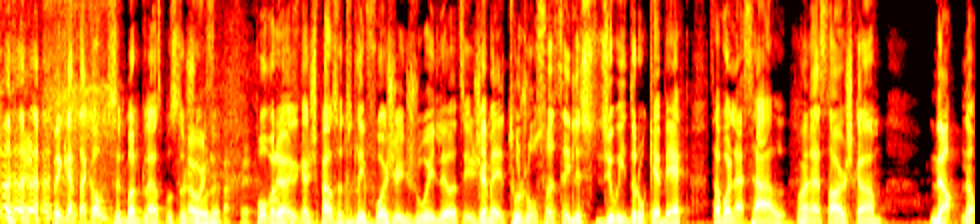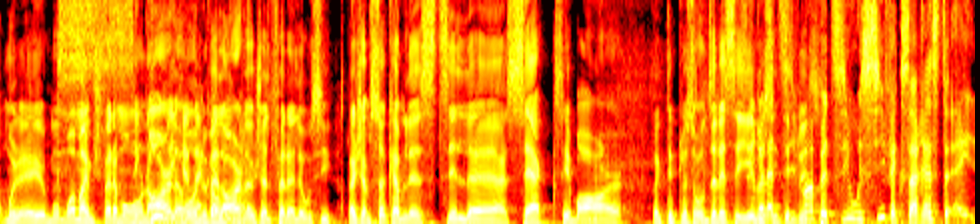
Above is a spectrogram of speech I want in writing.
Mais Catacombe, c'est une bonne place pour ce Ah oui, show-là. c'est parfait. Pour vrai, quand je pense à toutes les fois que j'ai joué là, j'aimais toujours ça, tu sais, le studio Hydro-Québec, ça va la salle. Ouais. La star, je suis comme. Non, non, moi, euh, moi- moi-même, je ferais mon cool, les là, mon nouvelle heure, là, je le ferais là aussi. J'aime ça comme le style euh, sec, c'est bar. Fait que t'es plus, on dirait, c'est aussi, relativement plus. petit aussi, fait que ça reste. hey,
